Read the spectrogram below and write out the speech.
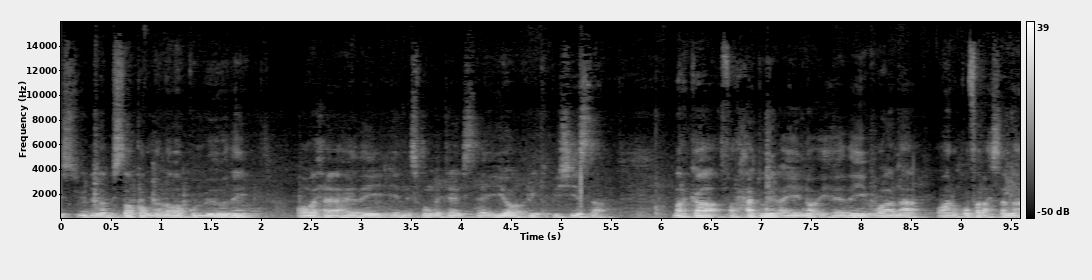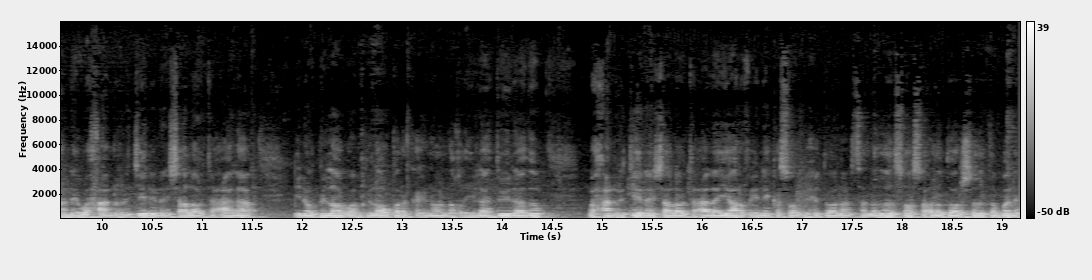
sweden ama stockholmna labaa ku midooday oo waxay ahayday smungatensta iyo rinki bishista marka farxad weyn ayay noo aheeday waana waana ku faraxsanahnay waxaan rajeynayna insha allahu tacaala inuu bilaab waa bilow baraka inoo noqdo ilah hadduu yidhaahdo waxaan rajeynaya insha allahu tacaala yarva inay ka soo bixi doonaan sanadada soo socda doorashada dambena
